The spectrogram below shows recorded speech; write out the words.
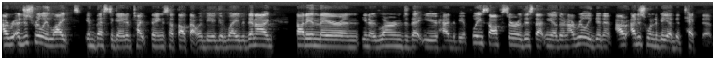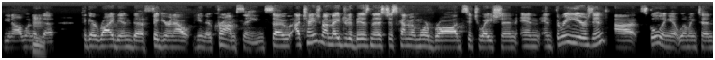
I, re- I, just really liked investigative type things. I thought that would be a good way. But then I got in there and, you know, learned that you had to be a police officer or this, that, and the other. And I really didn't, I, I just wanted to be a detective. You know, I wanted mm. to to go right into figuring out, you know, crime scenes. So I changed my major to business, just kind of a more broad situation. And and three years into uh, schooling at Wilmington,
